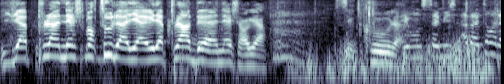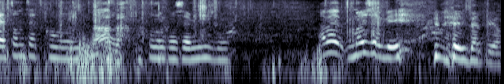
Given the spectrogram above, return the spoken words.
Il y a plein de neige partout là, il y a, il y a plein de neige, regarde. C'est cool. Et on s'amuse. Ah bah attends, elle attend peut-être qu'on pendant qu'on s'amuse. Ah ouais, moi j'avais J'avais zappé. hein.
